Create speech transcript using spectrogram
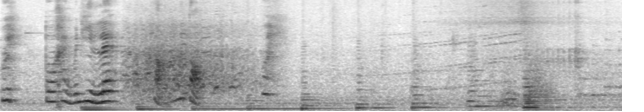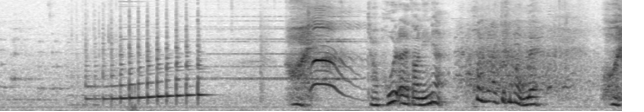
เฮ้ย ตัวแข็งเป็นหินเลยถามก็ไม่ตอบ อะไรตอนนี้เนี่ย คนกำลังกินขนมเลยโอ้ย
